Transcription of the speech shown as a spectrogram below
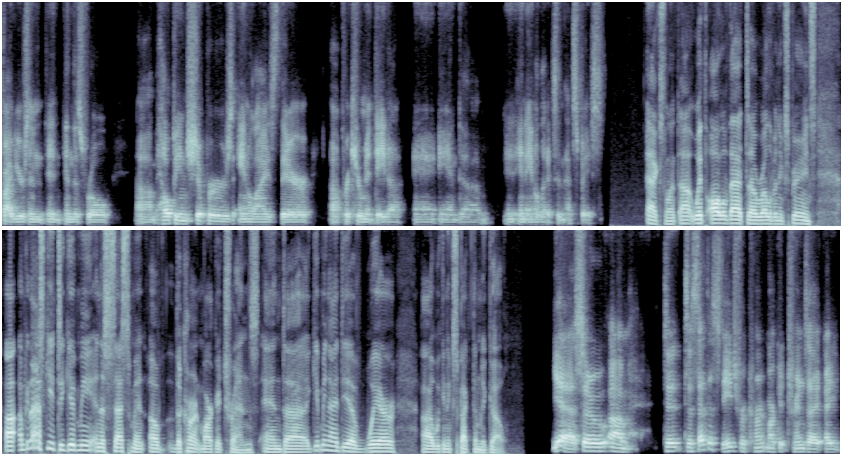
five years in, in, in this role, um, helping shippers analyze their uh, procurement data and, and, um, and analytics in that space. Excellent. Uh, with all of that uh, relevant experience, uh, I'm going to ask you to give me an assessment of the current market trends and uh, give me an idea of where uh, we can expect them to go. Yeah. So, um, to, to set the stage for current market trends, I, I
